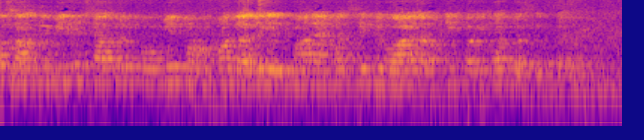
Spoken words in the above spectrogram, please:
सातवीं बी छात्र मोमिन मोहम्मद अली, इरफान अहमद से, कि वह अपनी कविता प्रस्तुत करें।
